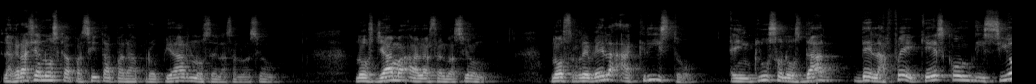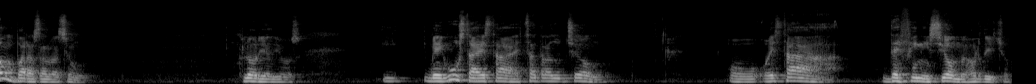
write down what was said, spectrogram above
La gracia nos capacita para apropiarnos de la salvación nos llama a la salvación, nos revela a Cristo e incluso nos da de la fe, que es condición para salvación. Gloria a Dios. Y me gusta esta, esta traducción o, o esta definición, mejor dicho,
